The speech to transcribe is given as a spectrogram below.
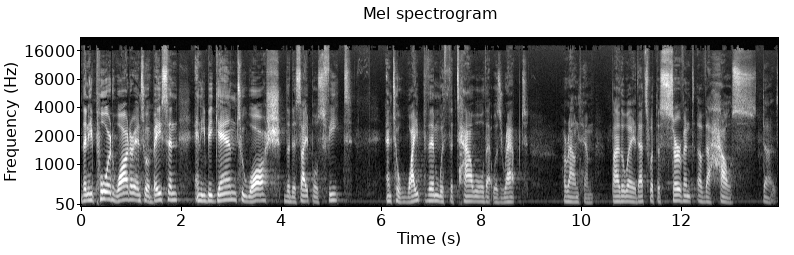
Then he poured water into a basin and he began to wash the disciples' feet and to wipe them with the towel that was wrapped around him. By the way, that's what the servant of the house does,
